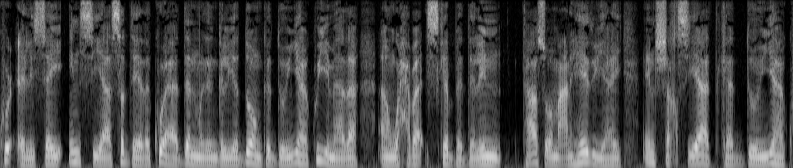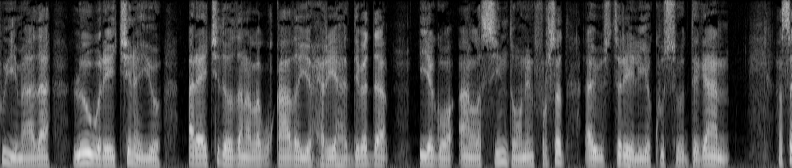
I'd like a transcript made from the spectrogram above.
ku celisay in siyaasaddeeda ku aadan magangelyadoonka doonyaha ku yimaada aan waxba iska beddelin taas oo macnaheedu yahay in shakhsiyaadka doonyaha ku yimaada loo wareejinayo araajidoodana lagu qaadayo xeryaha dibadda iyagoo aan la siin doonin fursad ay australia ku soo degaan hase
